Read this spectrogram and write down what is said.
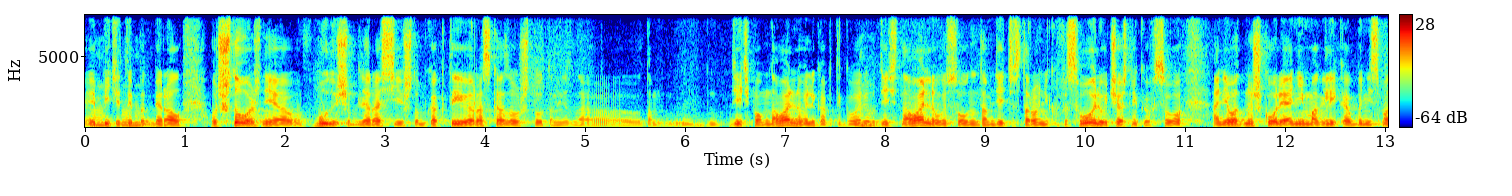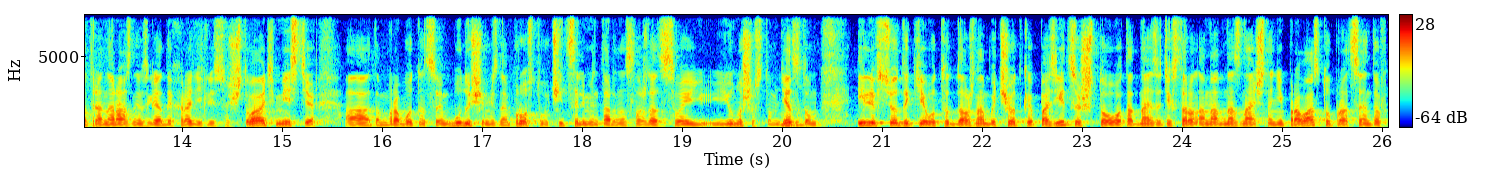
эпитеты mm-hmm. подбирал. Вот что важнее в будущем для России, чтобы, как ты рассказывал, что там, не знаю, там, дети, по-моему, Навального, или как ты говорил, mm-hmm. дети Навального, условно, там, дети сторонников СВО или участников СВО, они в одной школе, они могли, как бы, несмотря на разные взгляды их родителей, существовать вместе, а, там, работать над своим будущим, не знаю, просто учиться элементарно, наслаждаться своим юношеством, детством, mm-hmm. или все-таки вот должна быть четкая позиция, что вот одна из этих сторон, она однозначно не права сто процентов,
